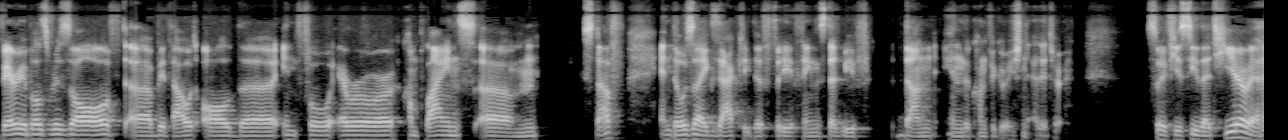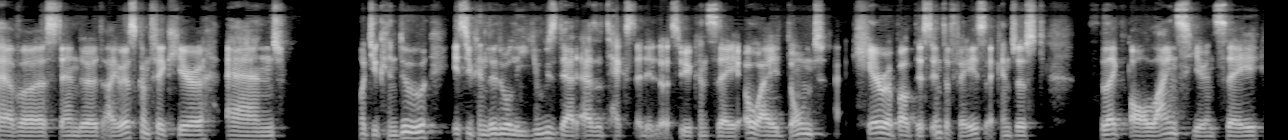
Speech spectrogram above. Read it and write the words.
variables resolved, uh, without all the info error compliance um, stuff. And those are exactly the three things that we've done in the configuration editor. So if you see that here, I have a standard IOS config here, and what you can do is you can literally use that as a text editor. So you can say, oh, I don't care about this interface. I can just select all lines here and say,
